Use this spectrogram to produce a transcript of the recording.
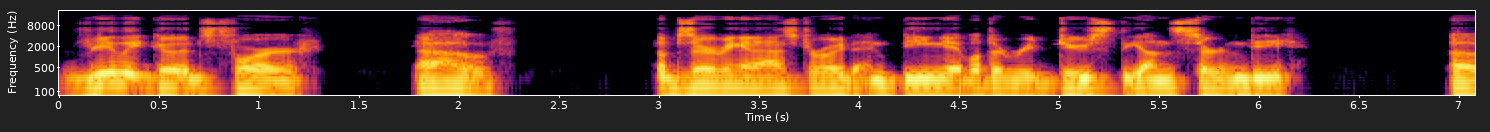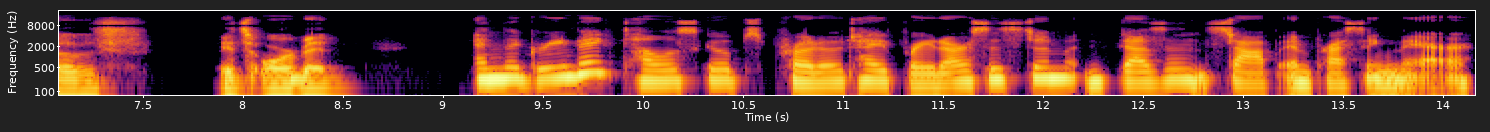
really good for uh, observing an asteroid and being able to reduce the uncertainty of its orbit. And the Green Bank telescope's prototype radar system doesn't stop impressing there.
